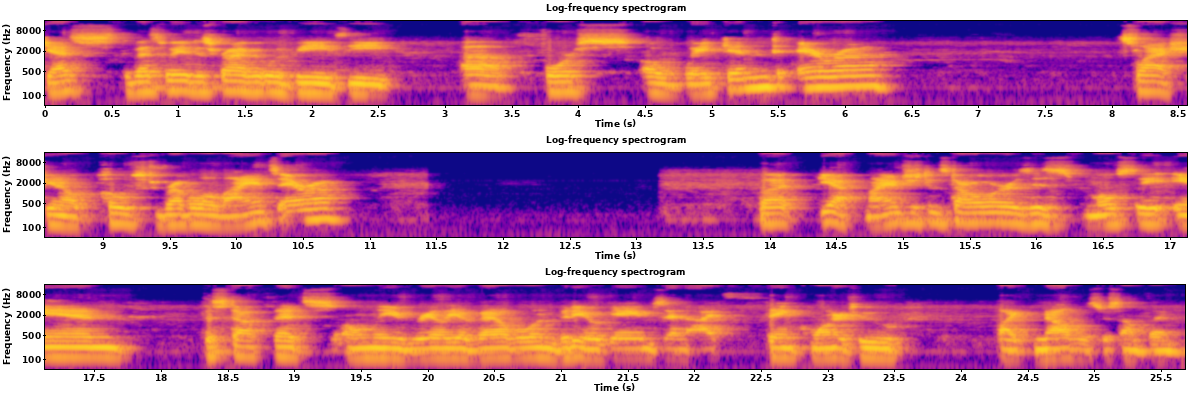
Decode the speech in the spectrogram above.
guess the best way to describe it would be the uh, Force Awakened era slash you know post Rebel Alliance era. But yeah, my interest in Star Wars is mostly in the stuff that's only really available in video games, and I think one or two like novels or something.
